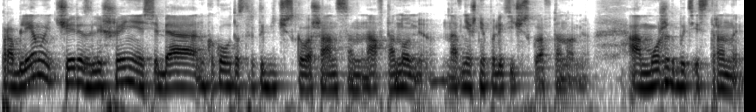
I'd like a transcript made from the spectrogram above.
проблемы через лишение себя ну, какого-то стратегического шанса на автономию, на внешнеполитическую автономию, а может быть и страны.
